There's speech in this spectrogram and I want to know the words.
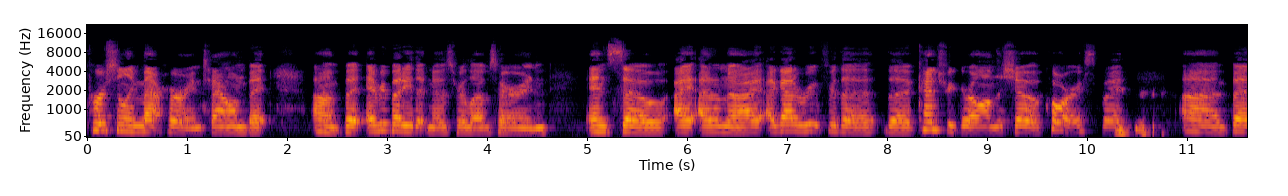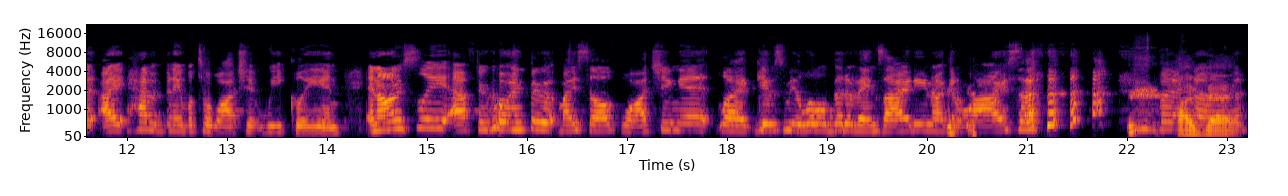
personally met her in town, but, um, but everybody that knows her loves her and and so I, I don't know I, I got to root for the the country girl on the show of course but um, but I haven't been able to watch it weekly. And and honestly after going through it myself watching it like gives me a little bit of anxiety not gonna lie so. But I uh, bet.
